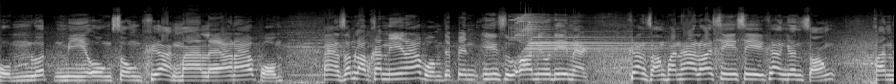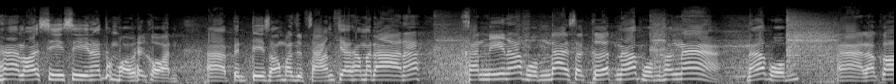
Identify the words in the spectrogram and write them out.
ผมรถมีองค์ทรงเครื่องมาแล้วนะครับผมสำหรับคันนี้นะผมจะเป็น Isuzu All New D Max เครื่อง 2,500 cc เครื่องยนต์ 2,500 cc นะต้องบอกไว้ก่อนอ่าเป็นปี 2013 เกียร์ธรรมดานะ คันนี้นะผมได้สเกิร์ตนะผมข้างหน้านะผมอ่าแล้วก็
